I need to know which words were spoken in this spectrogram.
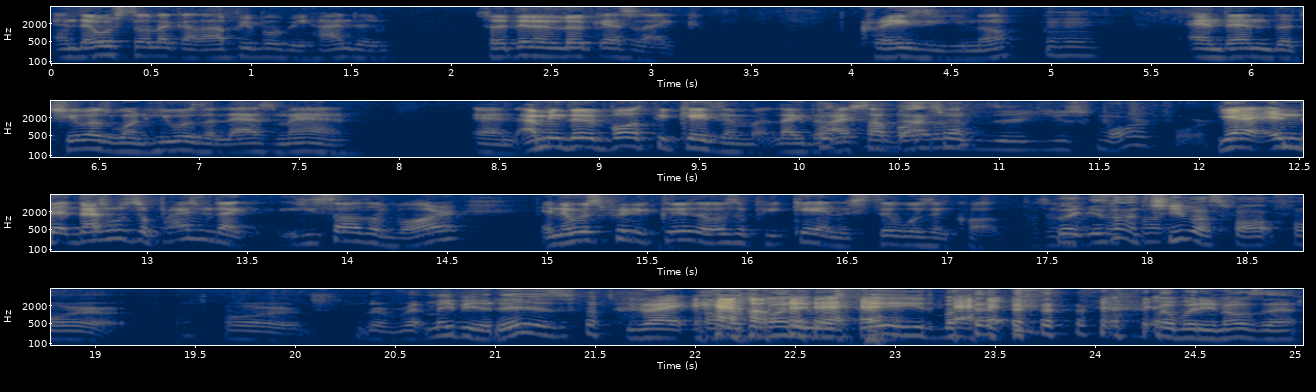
and there were still like a lot of people behind him, so it didn't look as like crazy, you know. hmm And then the Chivas one, he was the last man, and I mean they're both PKs, and like the, I saw both that's what they use VAR for. Yeah, and th- that's what surprised me. Like he saw the VAR, and it was pretty clear there was a PK, and it still wasn't called. Was Like what it's not fuck? Chivas' fault for for the re- maybe it is right? how much money was paid, but nobody knows that.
